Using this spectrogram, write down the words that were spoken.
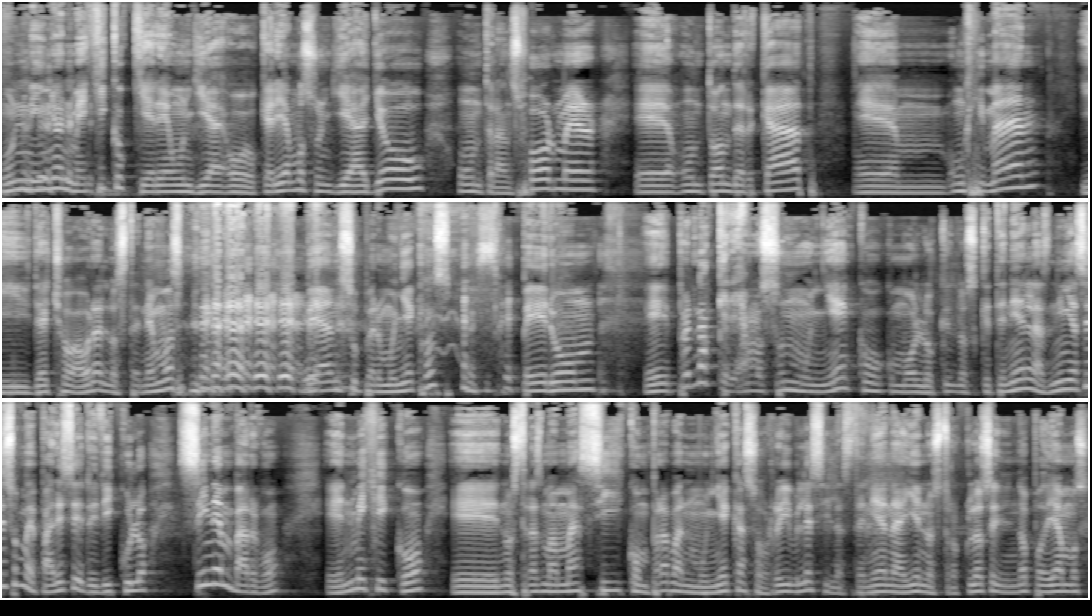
un niño en México quiere un G.I. o queríamos un G.I. Joe, un Transformer, eh, un Thundercat, eh, un He-Man. Y de hecho ahora los tenemos. Vean super muñecos. Pero, eh, pero no queríamos un muñeco como lo que, los que tenían las niñas. Eso me parece ridículo. Sin embargo, en México eh, nuestras mamás sí compraban muñecas horribles y las tenían ahí en nuestro closet y no podíamos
